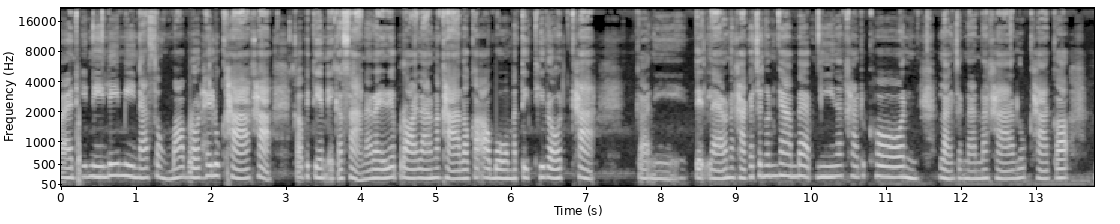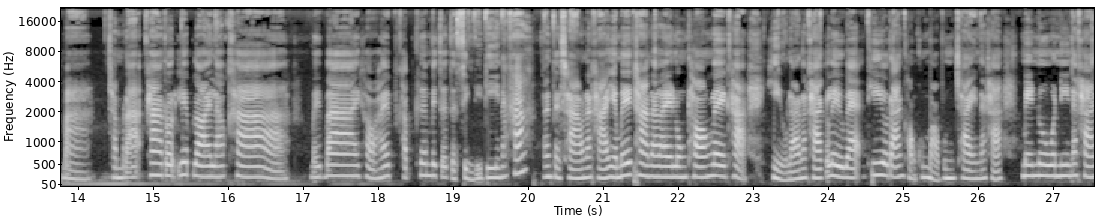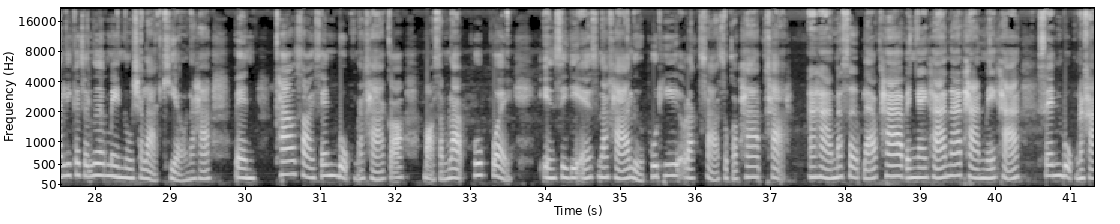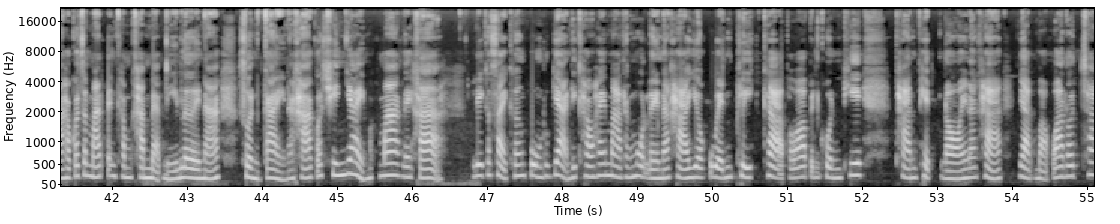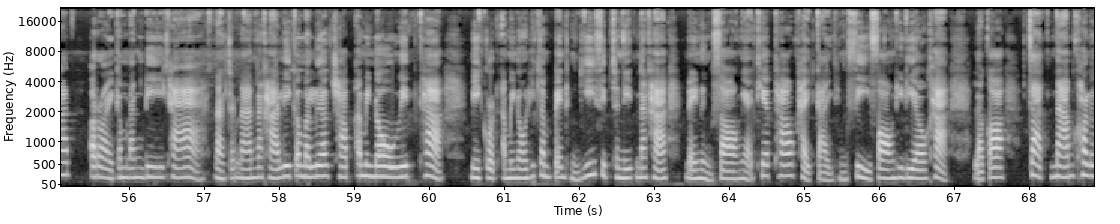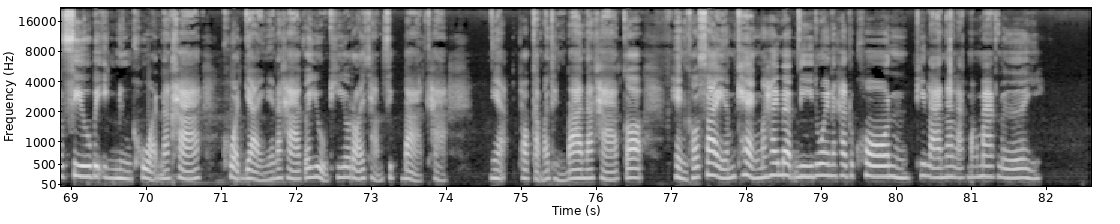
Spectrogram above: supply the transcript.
วันอาทิตย์นี้ลี่มีนัดส่งมอบรถให้ลูกค้าค่ะ ก็ไปเตรียมเอกสารอะไรเรียบร้อยแล้วนะคะ แล้วก็เอาโบมาติดที่รถค่ะก็นี่เสร็จแล้วนะคะ ก็จะงดงามแบบนี้นะคะทุกคน หลังจากนั้นนะคะ ลูกค้าก็มาชำระค่ารถเรียบร้อยแล้วค่ะ บ๊ายบาย ขอให้ขับเคลื่อนไปเจอแต่สิ่งดีๆนะคะ ตั้งแต่เช้านะคะ ยังไม่ได้ทานอะไรลงท้องเลยค่ะ หิวแล้วนะคะ ก็เลยแวะที่ร้านของคุณหมอบุญชัยนะคะ เมนูวันนี้นะคะลี่ก็จะเลือกเมนูฉลากเขียวนะคะ เป็นข้าวซอยเส้นบุกนะคะ ก็เหมาะสำหรับผู้ป่วย NCDS นะคะ หรือผู้ที่รักษาสุขภาพค่ะอาหารมาเสิร์ฟแล้วค่ะ เป็นไงคะ น่าทานไหมคะ เส้นบุกนะคะ เขาก็จะมัดเป็นคำๆแบบนี้เลยนะ ส่วนไก่นะคะ ก็ชิ้นใหญ่มากๆเลยค่ะ ลี่ก็ใส่เครื่องปรุงทุกอย่างที่เขาให้มาทั้งหมดเลยนะคะ ยกเว้นพริกค่ะ เพราะว่าเป็นคนที่ทานเผ็ดน้อยนะคะ อยากบอกว่ารสชาติอร่อยกำลังดีค่ะ หลังจากนั้นนะคะ ลี่ก็มาเลือกช็อปอะมิโนวิทค่ะ มีกรดอะมิโนที่จำเป็นถึง 20 ชนิดนะคะ ใน 1 ซองเนี่ยเทียบเท่าไข่ไก่ถึง 4 ฟองทีเดียวค่ะ แล้วก็จัดน้ำคอลลฟิลไปอีก 1 ขวดนะคะ ขวดใหญ่เนี่ยนะคะก็อยู่ที่ 130 บาทค่ะ เนี่ยพอกลับมาถึงบ้านนะคะ ก็เห็นเขาใส่น้ำแข็งมาให้แบบนี้ด้วยนะคะ ทุกคนที่ร้านน่ารักมาก ๆ เลย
